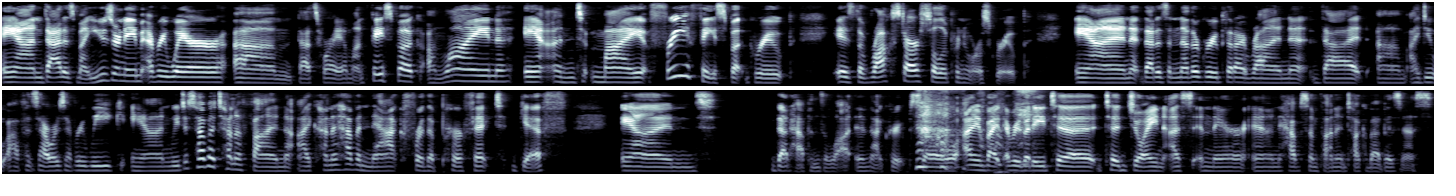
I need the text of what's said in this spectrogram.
And that is my username everywhere. Um, that's where I am on Facebook, online. And my free Facebook group is the Rockstar Solopreneurs Group. And that is another group that I run that um, I do office hours every week. And we just have a ton of fun. I kind of have a knack for the perfect GIF. And that happens a lot in that group. So I invite everybody to to join us in there and have some fun and talk about business.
